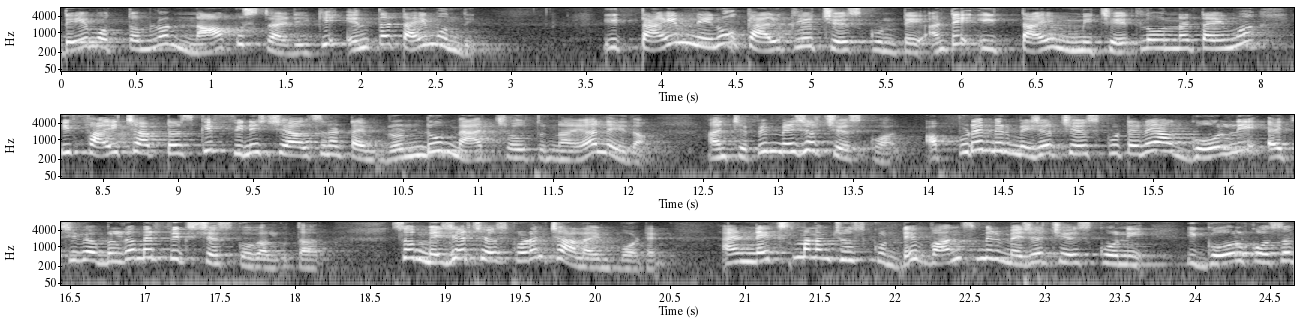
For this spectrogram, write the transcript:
డే మొత్తంలో నాకు స్టడీకి ఎంత టైం ఉంది? ఈ టైం నేను క్యాలిక్యులేట్ చేసుకుంటే అంటే ఈ టైం మీ చేతిలో ఉన్న టైం ఈ ఫైవ్ చాప్టర్స్కి ఫినిష్ చేయాల్సిన టైం రెండు మ్యాచ్ అవుతున్నాయా లేదా? అని చెప్పి మెజర్ చేసుకోవాలి. అప్పుడే మీరు మెజర్ చేసుకుంటేనే ఆ గోల్ని అచీవబుల్గా మీరు ఫిక్స్ చేసుకోగలుగుతారు. సో మెజర్ చేసుకోవడం చాలా ఇంపార్టెంట్ అండ్ నెక్స్ట్ మనం చూసుకుంటే వన్స్ మీరు మెజర్ చేసుకొని ఈ గోల్ కోసం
